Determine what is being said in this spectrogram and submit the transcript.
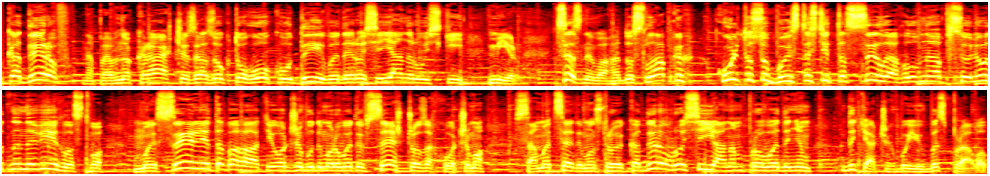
Кадиров, напевно, кращий зразок того, куди веде росіян руський мір. Це зневага до слабких, культ особистості та сили, а головне абсолютне невігластво. Ми сильні та багаті, отже, будемо робити все, що захочемо. Саме це демонструє Кадиров росіянам проведенням дитячих боїв без правил.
